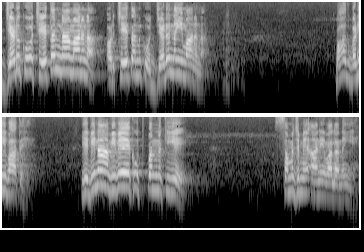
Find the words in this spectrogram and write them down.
जड़ को चेतन ना मानना और चेतन को जड़ नहीं मानना। बहुत बड़ी बात है। ये बिना विवेक उत्पन्न किए समझ में आने वाला नहीं है।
